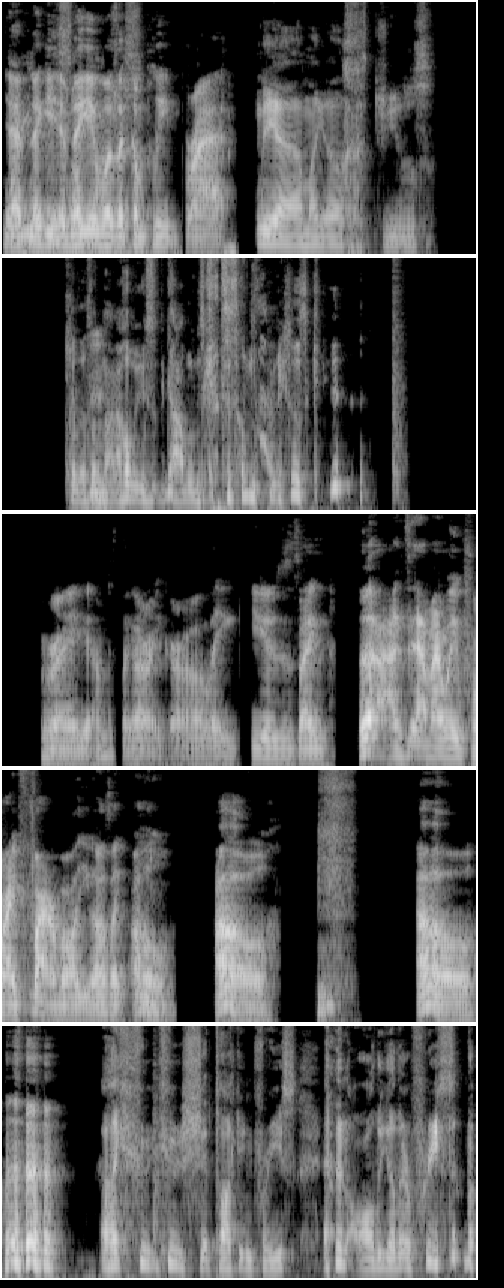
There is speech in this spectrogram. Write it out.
Yeah, if Neggy, if so Neggy was a complete brat, yeah. I'm like, ugh, Jesus, kill this Hmm? I hope these goblins get this obnoxious kid. Right? I'm just like, all right, girl. Like he was just like, "Ugh, get out of my way before I fireball you. I was like, mm. oh, oh, oh. I like who who shit talking priests, and then all the other priests in the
